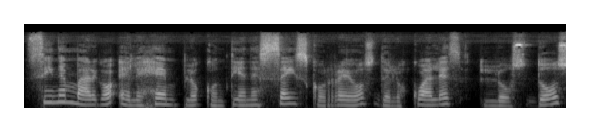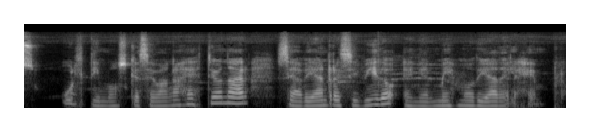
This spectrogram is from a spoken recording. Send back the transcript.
Sin embargo, el ejemplo contiene seis correos, de los cuales los dos últimos que se van a gestionar se habían recibido en el mismo día del ejemplo.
